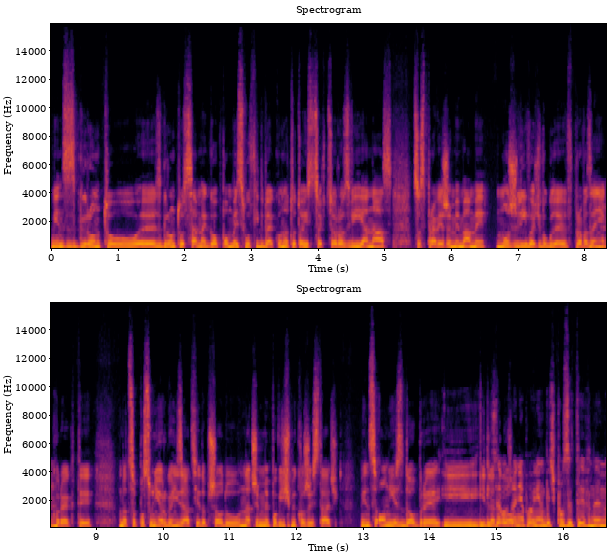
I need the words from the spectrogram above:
więc z gruntu, y, z gruntu samego pomysłu feedbacku, no to to jest coś, co rozwija nas, co sprawia, że my mamy możliwość w ogóle wprowadzenia korekty, no co posunie organizację do przodu, na czym my powinniśmy korzystać, więc on jest dobry i, i, I dlatego... założenia powinien być pozytywnym,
